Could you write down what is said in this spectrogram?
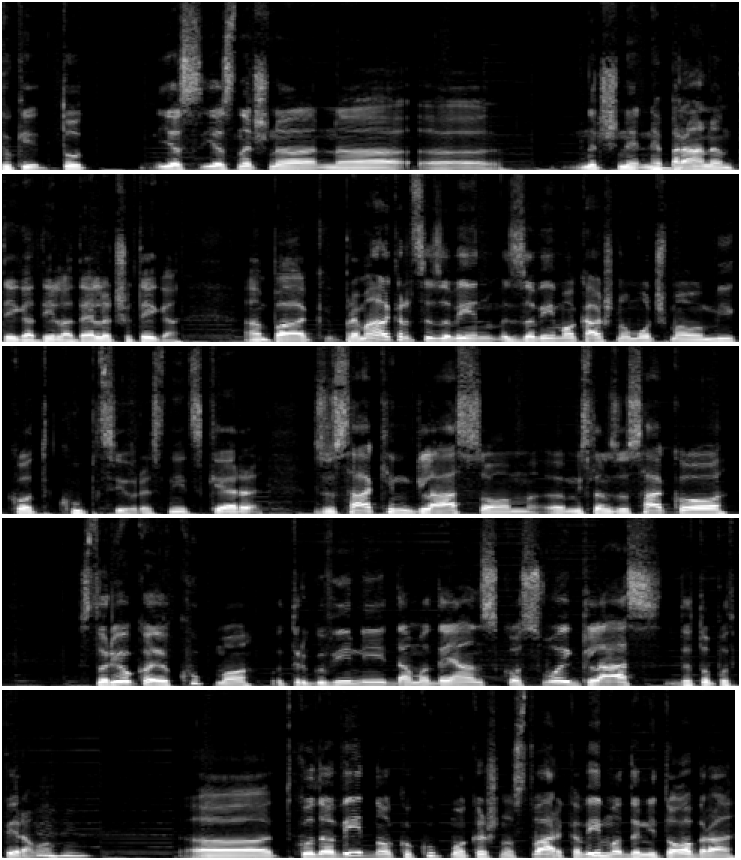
Tukaj, to, jaz, jaz neč na. na uh, ne, ne branim tega dela, delač od tega. Ampak premalkrat se zavem, zavemo, kakšno moč imamo mi kot kupci v resnici, ker z vsakim glasom, eh, mislim, z vsako stvarjo, ko jo kupimo v trgovini, damo dejansko svoj glas, da to podpiramo. Uh -huh. uh, tako da vedno, ko kupimo kakšno stvar, ki vemo, da ni dobra,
